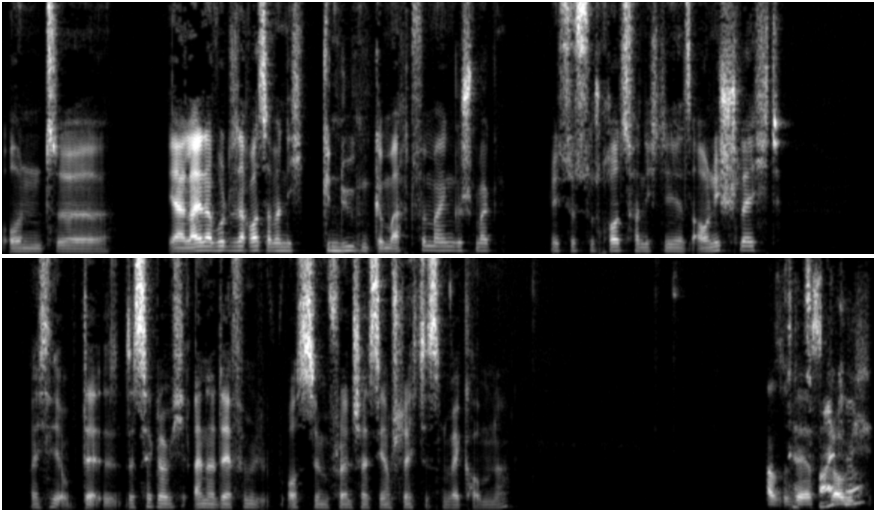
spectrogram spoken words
Und äh, ja, leider wurde daraus aber nicht genügend gemacht für meinen Geschmack. Nichtsdestotrotz fand ich den jetzt auch nicht schlecht. Weiß nicht, ob der. Das ist ja, glaube ich, einer der Filme aus dem Franchise, die am schlechtesten wegkommen, ne? Also der, der ist, glaube ich,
